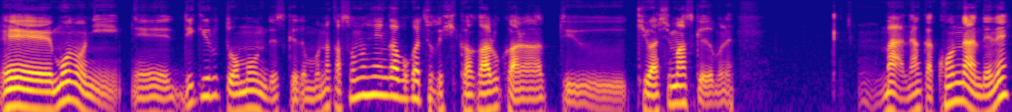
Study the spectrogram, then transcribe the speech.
えー、ものに、えー、できると思うんですけども、なんかその辺が僕はちょっと引っかかるかなっていう気はしますけどもね。まあなんかこんなんでね、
